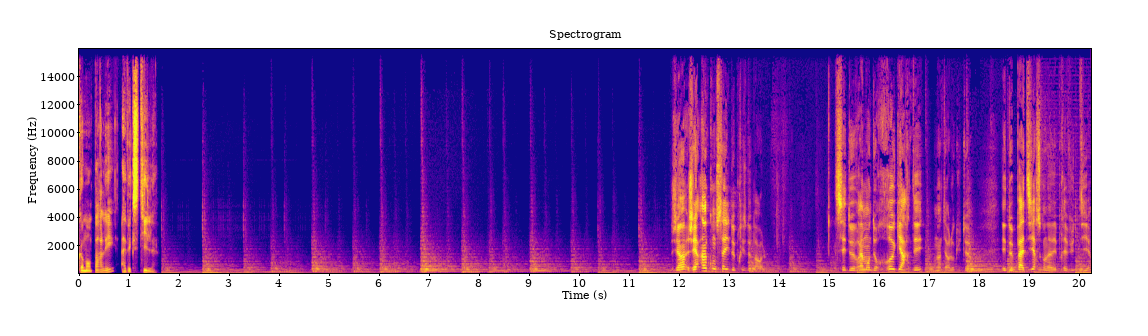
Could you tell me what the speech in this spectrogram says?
Comment parler avec style? J'ai un, conseil de prise de parole. C'est de vraiment de regarder mon interlocuteur et de pas dire ce qu'on avait prévu de dire,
